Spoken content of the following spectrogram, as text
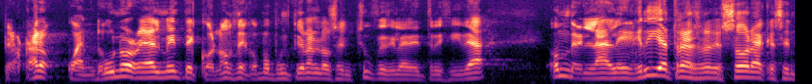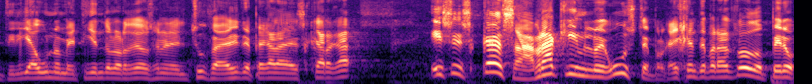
Pero claro, cuando uno realmente conoce cómo funcionan los enchufes y la electricidad, hombre, la alegría transgresora que sentiría uno metiendo los dedos en el enchufe a ver si te pega la descarga, es escasa. Habrá quien le guste, porque hay gente para todo, pero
